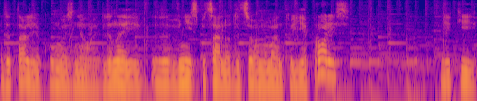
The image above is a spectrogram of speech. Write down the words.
деталь, яку ми зняли. Для неї в ній спеціально для цього моменту є прорізь, який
